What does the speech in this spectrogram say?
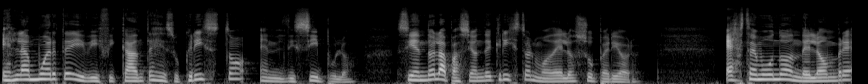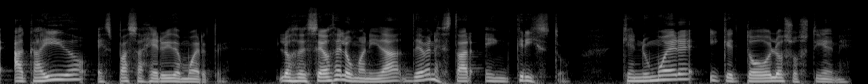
es la muerte vivificante de Jesucristo en el discípulo, siendo la pasión de Cristo el modelo superior. Este mundo donde el hombre ha caído es pasajero y de muerte. Los deseos de la humanidad deben estar en Cristo, que no muere y que todo lo sostiene.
